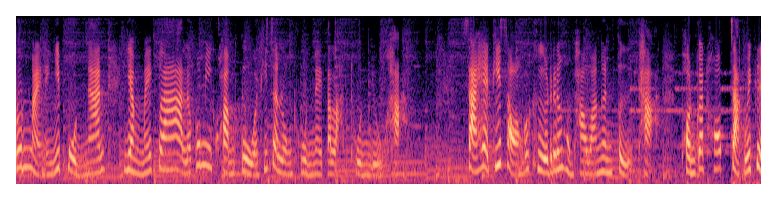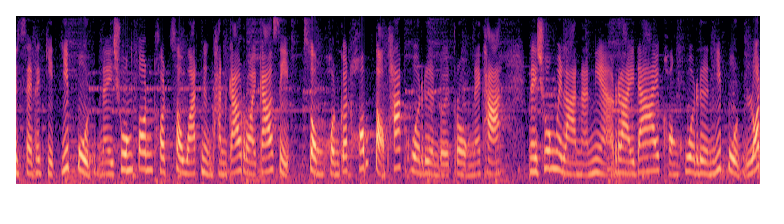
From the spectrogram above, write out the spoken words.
รุ่นใหม่ในญี่ปุ่นนั้น ยังไม่กล้าแล้วก็มีความกลัวที่จะลงทุนในตลาดทุนอยู่ค่ะ สาเหตุที่ 2 ก็คือเรื่องของภาวะเงินฝืดค่ะ ผลกระทบจากวิกฤตเศรษฐกิจญี่ปุ่นในช่วงต้นทศวรรษ 1990 ส่งผลกระทบต่อภาคครัวเรือนโดยตรงนะคะ ในช่วงเวลานั้นเนี่ยรายได้ของครัวเรือนญี่ปุ่นลด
